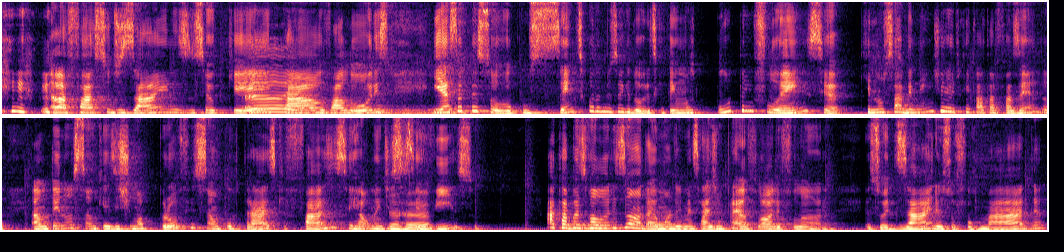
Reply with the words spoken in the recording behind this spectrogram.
ela faço designs, não sei o que e tal, valores. E essa pessoa com 150 mil seguidores, que tem uma puta influência, que não sabe nem direito o que ela tá fazendo, ela não tem noção que existe uma profissão por trás que faz esse, realmente esse Aham. serviço, acaba desvalorizando. Aí eu mandei mensagem pra ela, falei, olha, fulano, eu sou designer, eu sou formada,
